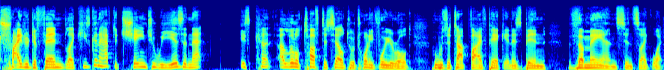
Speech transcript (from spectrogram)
try to defend. Like he's going to have to change who he is, and that is a little tough to sell to a 24 year old who was a top five pick and has been the man since like what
